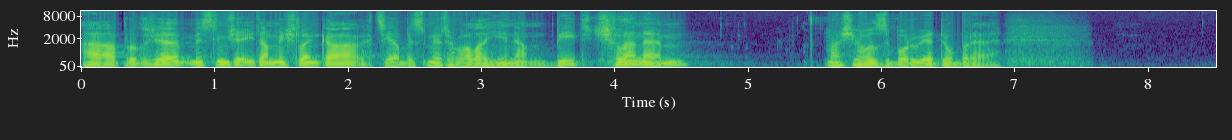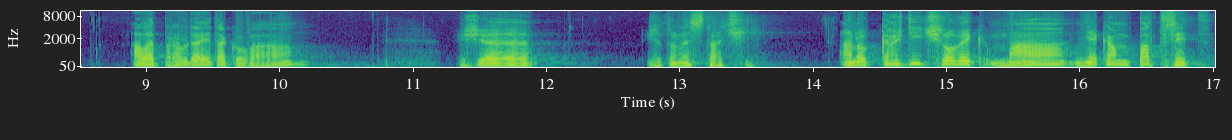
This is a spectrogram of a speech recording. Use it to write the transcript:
A protože myslím, že i ta myšlenka chci, aby směřovala jinam. Být členem našeho sboru je dobré. Ale pravda je taková, že, že to nestačí. Ano, každý člověk má někam patřit.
